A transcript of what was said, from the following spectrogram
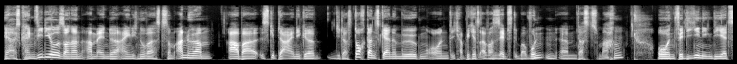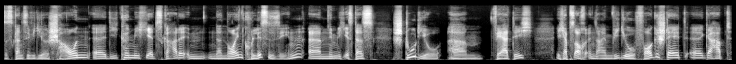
ja, ist kein Video, sondern am Ende eigentlich nur was zum Anhören. Aber es gibt ja einige, die das doch ganz gerne mögen und ich habe mich jetzt einfach selbst überwunden, ähm, das zu machen. Und für diejenigen, die jetzt das ganze Video schauen, äh, die können mich jetzt gerade in der neuen Kulisse sehen. Ähm, nämlich ist das Studio ähm, fertig. Ich habe es auch in einem Video vorgestellt äh, gehabt.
